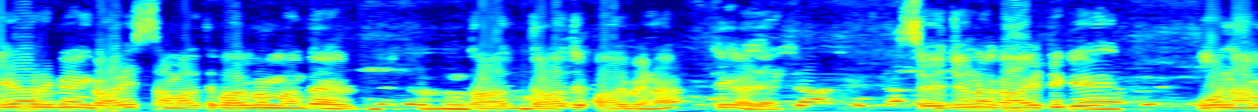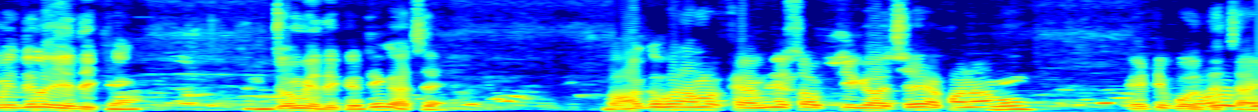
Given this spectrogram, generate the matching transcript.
এ আর গাড়ি সামালতে পারবে মানে দাঁড়াতে পারবে না ঠিক আছে? সেই জন্য গাড়িটিকে ও নামিয়ে দিল এদিকে জমি দিকে ঠিক আছে? ভাগ্যবান আমার ফ্যামিলি সব ঠিক আছে। এখন আমি এটি বলতে চাই।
